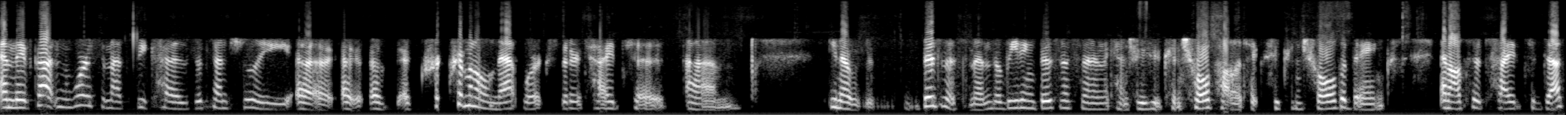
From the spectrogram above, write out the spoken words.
and they've gotten worse, and that's because essentially uh, a, a, a cr- criminal networks that are tied to. Um, you know, businessmen, the leading businessmen in the country who control politics, who control the banks, and also tied to death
